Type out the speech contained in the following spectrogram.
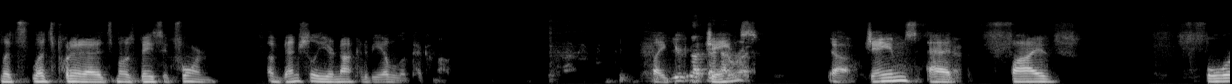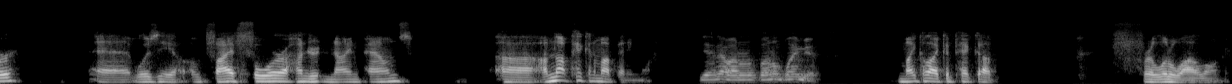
let's let's put it at its most basic form. Eventually, you're not going to be able to pick them up. Like You got James, right. yeah, James at five four. Uh, was he five four, 109 pounds? Uh, I'm not picking him up anymore. Yeah, no, I don't. I don't blame you. Michael, I could pick up for a little while longer.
